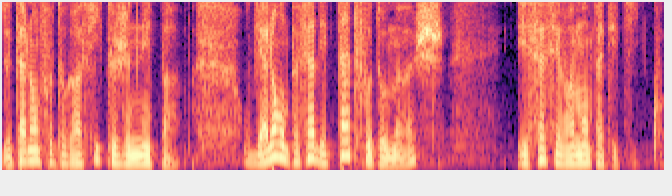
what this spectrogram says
de talent photographique que je n'ai pas. Ou bien alors on peut faire des tas de photos moches, et ça c'est vraiment pathétique. Quoi.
